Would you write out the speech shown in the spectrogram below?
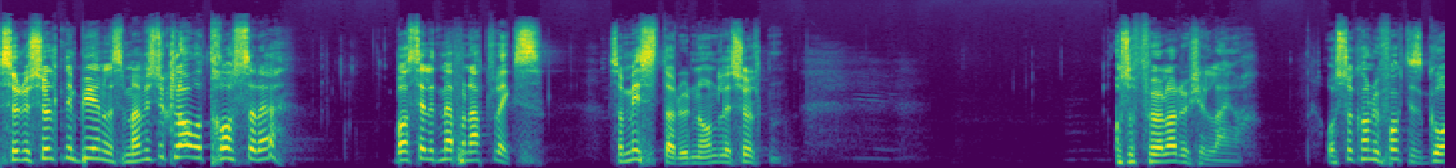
så er du sulten i begynnelsen. Men hvis du klarer å trosse det, bare se litt mer på Netflix, så mister du den åndelige sulten. Og så føler du ikke det lenger. Og så kan du faktisk gå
